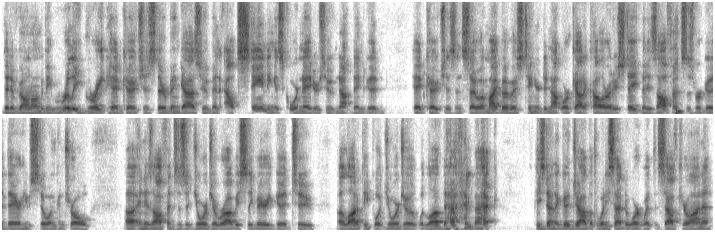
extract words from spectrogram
that have gone on to be really great head coaches. There have been guys who have been outstanding as coordinators who have not been good head coaches. And so uh, Mike Bobo's tenure did not work out at Colorado State, but his offenses were good there. He was still in control. Uh, and his offenses at Georgia were obviously very good too. A lot of people at Georgia would love to have him back He's done a good job with what he's had to work with at South Carolina.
